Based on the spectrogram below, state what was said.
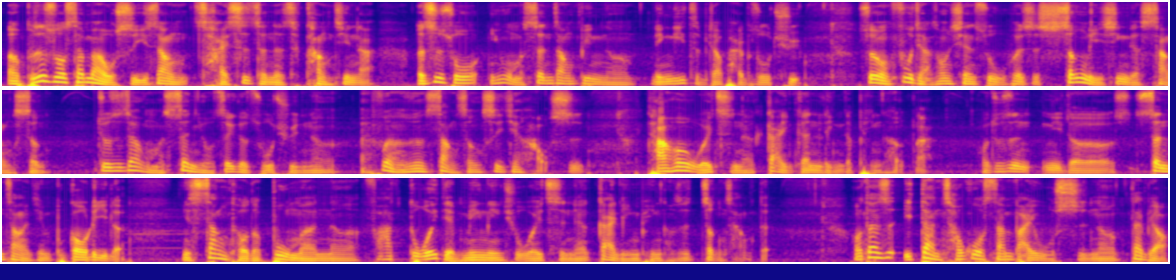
呃，不是说三百五十以上才是真的是亢进啊，而是说，因为我们肾脏病呢，磷离子比较排不出去，所以我们副甲状腺素会是生理性的上升。就是在我们肾友这个族群呢，副甲状腺上升是一件好事，它会维持呢钙跟磷的平衡啊。我就是你的肾脏已经不够力了。你上头的部门呢，发多一点命令去维持你的钙磷平衡是正常的哦。但是，一旦超过三百五十呢，代表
